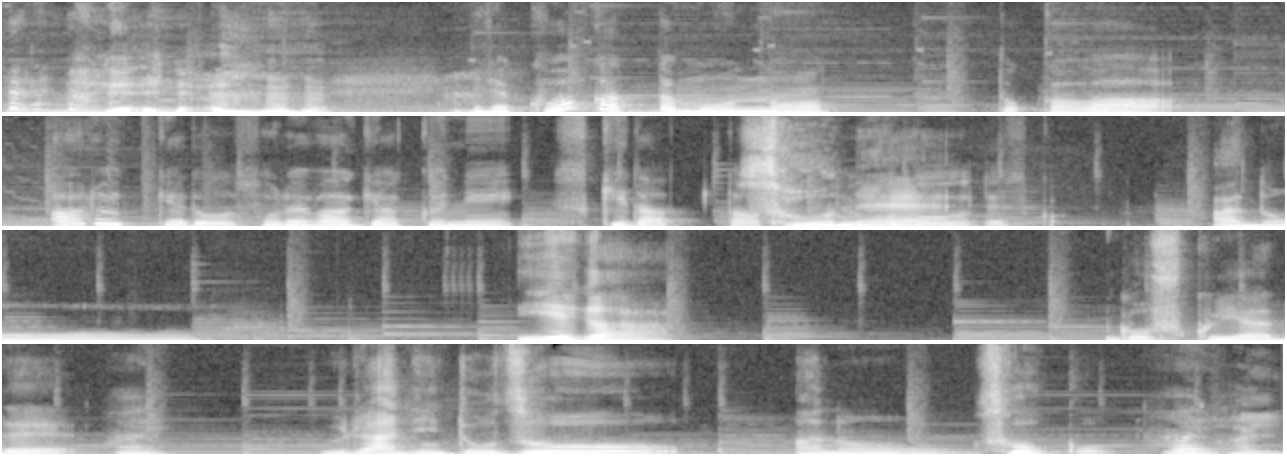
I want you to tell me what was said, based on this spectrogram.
わかります。えじゃあ怖かったものとかはあるけどそれは逆に好きだったってそうねいうことですか？あのー家が呉服屋ではい。裏に土蔵あのー倉庫。はい。はい、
